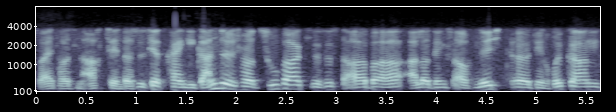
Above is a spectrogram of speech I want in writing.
2018. Das ist jetzt kein gigantischer Zuwachs. Es ist aber allerdings auch nicht äh, den Rückgang,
